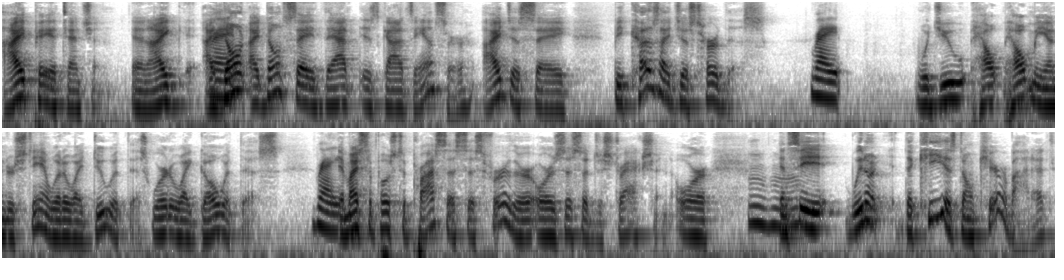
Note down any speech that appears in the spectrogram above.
I pay attention. And I, I Right. don't I don't say that is God's answer. I just say, because I just heard this, Right. would you help help me understand what do I do with this? Where do I go with this? Right. Am I supposed to process this further, or is this a distraction? Or Mm-hmm. and see, we don't. The key is don't care about it,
